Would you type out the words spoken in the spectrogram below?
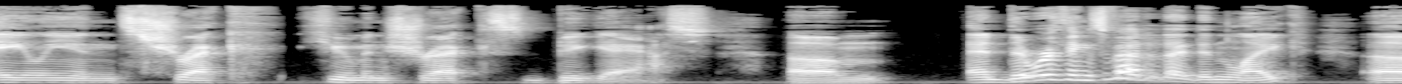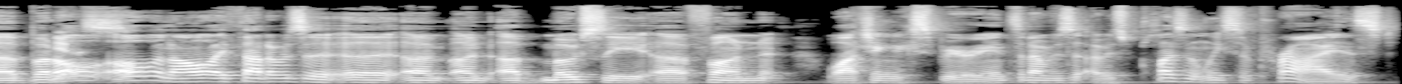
Alien Shrek, human Shrek's big ass. Um, and there were things about it I didn't like. Uh, but all, Yes. all in all, I thought it was a, a, a, a, mostly a fun watching experience, and I was I was pleasantly surprised.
